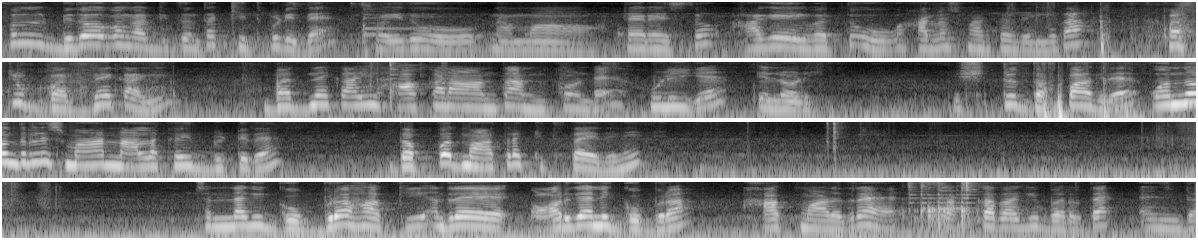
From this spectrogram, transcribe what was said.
ಫುಲ್ ಬಿದೋಗಂಗಾಗಿತ್ತು ಅಂತ ಕಿತ್ಬಿಟ್ಟಿದ್ದೆ ಸೊ ಇದು ನಮ್ಮ ಟೆರೇಸು. ಹಾಗೆ ಇವತ್ತು ಹಾರ್ವೆಸ್ಟ್ ಮಾಡ್ತಾ ಇದ್ದೆ ಗೊತ್ತಾ ಫಸ್ಟು ಬದನೆಕಾಯಿ. ಬದನೆಕಾಯಿ ಹಾಕೋಣ ಅಂತ ಅಂದ್ಕೊಂಡೆ ಹುಳಿಗೆ. ಇಲ್ಲಿ ನೋಡಿ, ಇಷ್ಟು ದಪ್ಪ ಆಗಿದೆ ಒಂದೊಂದರಲ್ಲಿ ಸುಮಾರು ನಾಲ್ಕೈದು ಬಿಟ್ಟಿದೆ. ದಪ್ಪದ ಮಾತ್ರ ಕಿತ್ತಾ ಇದ್ದೀನಿ. ಚೆನ್ನಾಗಿ ಗೊಬ್ಬರ ಹಾಕಿ, ಅಂದರೆ ಆರ್ಗ್ಯಾನಿಕ್ ಗೊಬ್ಬರ ಹಾಕಿ ಮಾಡಿದ್ರೆ ಸಕ್ಕತ್ತಾಗಿ ಬರುತ್ತೆ. ಆ್ಯಂಡ್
